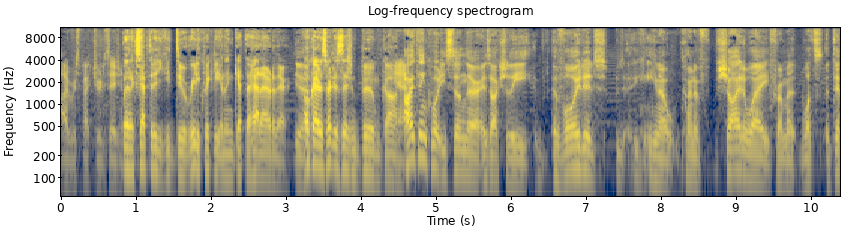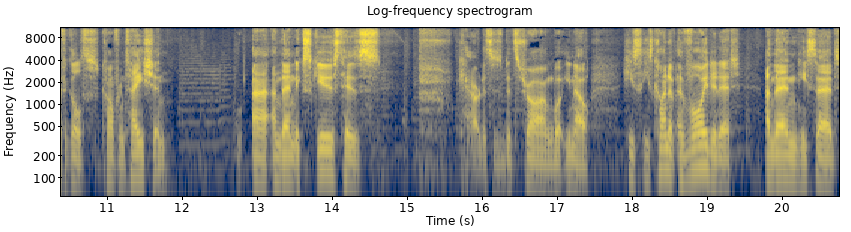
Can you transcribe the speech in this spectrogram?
I respect your decision." Well, except that you could do it really quickly and then get the hell out of there. Yeah. Okay, respect your decision. Boom, gone. Yeah. I think what he's done there is actually avoided, you know, kind of shied away from a, what's a difficult confrontation, uh, and then excused his cowardice is a bit strong, but you know, he's he's kind of avoided it, and then he said,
